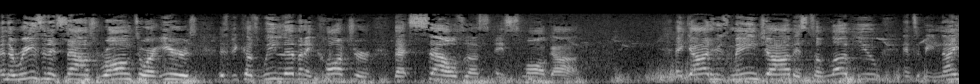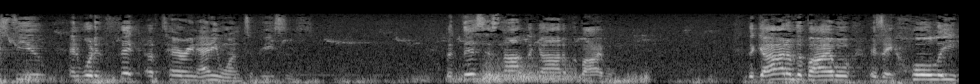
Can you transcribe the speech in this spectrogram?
And the reason it sounds wrong to our ears is because we live in a culture that sells us a small God. A God whose main job is to love you and to be nice to you and wouldn't think of tearing anyone to pieces. But this is not the God of the Bible. The God of the Bible is a holy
